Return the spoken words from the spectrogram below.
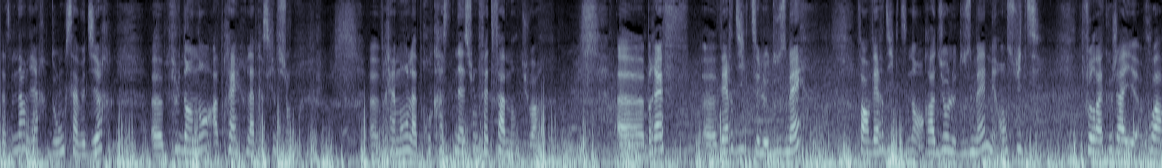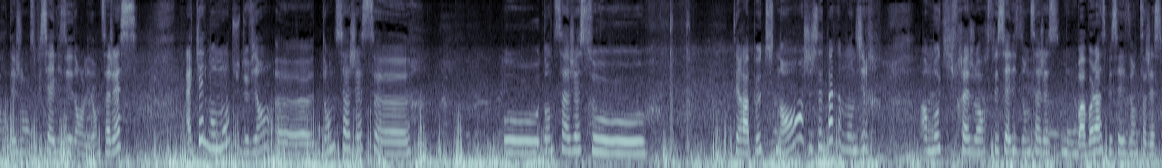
la semaine dernière, donc ça veut dire euh, plus d'un an après la prescription. Euh, vraiment la procrastination faite femme, tu vois. Bref, verdict le 12 mai. Enfin verdict, non, radio le 12 mai, mais ensuite il faudra que j'aille voir des gens spécialisés dans les dents de sagesse. À quel moment tu deviens dents de sagesse au dents de sagesse au thérapeute? Non, je sais pas comment dire un mot qui ferait genre spécialiste dents de sagesse. Bon bah voilà, spécialiste dents de sagesse.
